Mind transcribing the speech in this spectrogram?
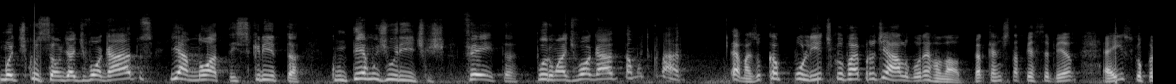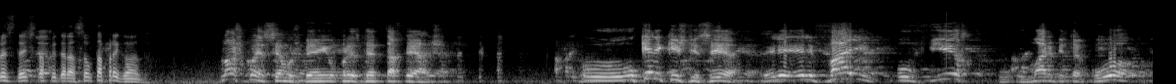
uma discussão de advogados e a nota escrita com termos jurídicos feita por um advogado está muito claro. É, mas o campo político vai para o diálogo, né, Ronaldo? Pelo que a gente está percebendo, é isso que o presidente da federação está pregando. Nós conhecemos bem o presidente da FEAG. O, o que ele quis dizer, ele, ele vai ouvir o, o Mário Bittencourt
